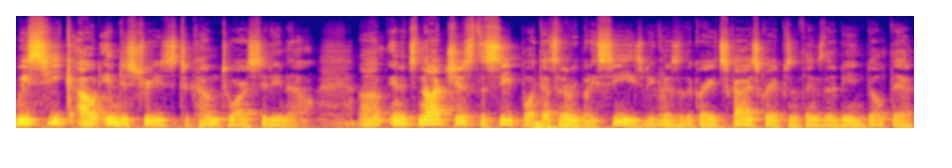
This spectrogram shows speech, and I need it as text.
We seek out industries to come to our city now. Um, and it's not just the seaport, that's what everybody sees because of the great skyscrapers and things that are being built there.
